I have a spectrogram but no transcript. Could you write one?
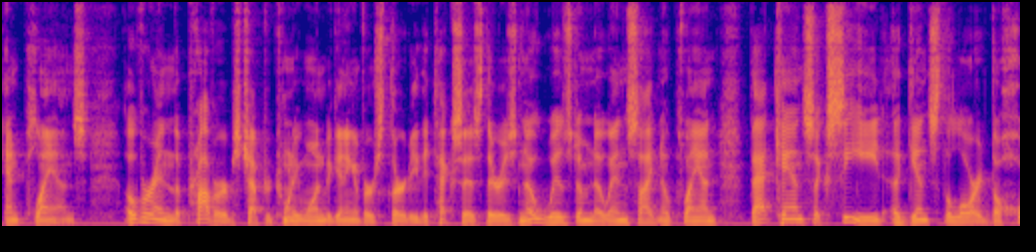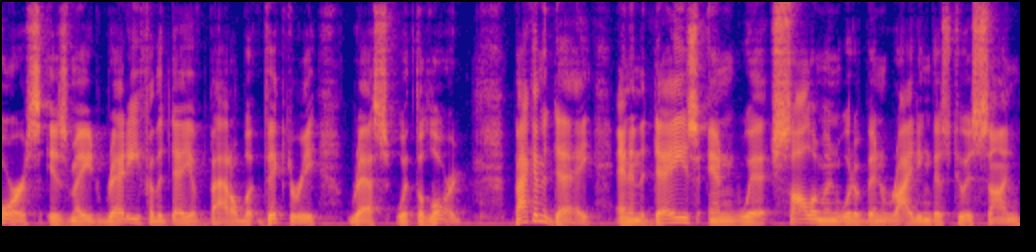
and plans. Over in the Proverbs, chapter 21, beginning in verse 30, the text says, There is no wisdom, no insight, no plan that can succeed against the Lord. The horse is made ready for the day of battle, but victory rests with the Lord. Back in the day, and in the days in which Solomon would have been writing this to his son,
